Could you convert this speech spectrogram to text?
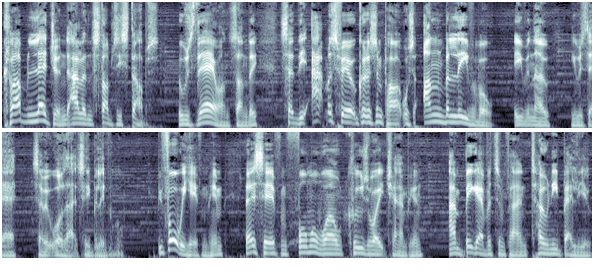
Club legend Alan Stubbsy Stubbs, who was there on Sunday, said the atmosphere at Goodison Park was unbelievable, even though he was there, so it was actually believable. Before we hear from him, let's hear from former world cruiserweight champion and big Everton fan Tony Bellew,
